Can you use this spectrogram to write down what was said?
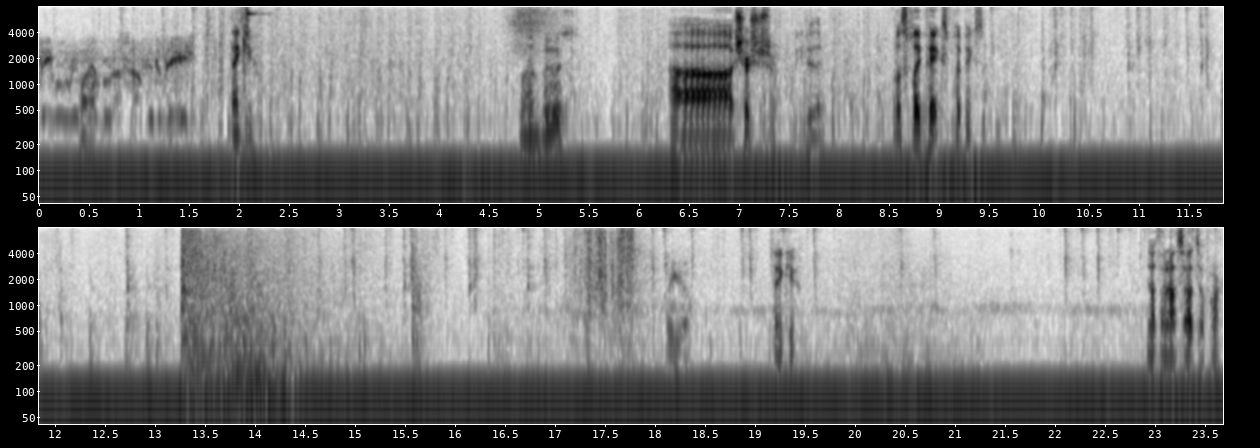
They will remember us after today. Thank you. You want a boost? Uh, sure, sure, sure. We can do that. Let's play picks. Play picks. There you go. Thank you. Nothing outside so far.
